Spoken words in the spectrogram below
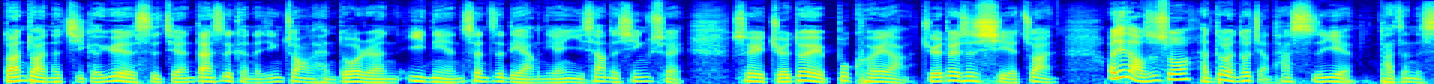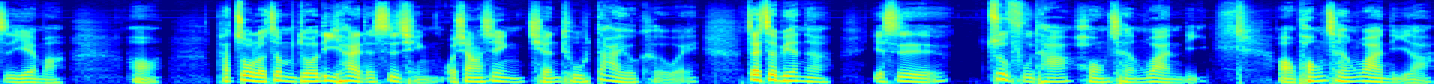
短短的几个月的时间，但是可能已经赚了很多人一年甚至两年以上的薪水，所以绝对不亏啦，绝对是血赚。而且老实说，很多人都讲他失业，他真的失业吗？哦。他做了这么多厉害的事情，我相信前途大有可为。在这边呢，也是祝福他鸿程万里哦，鹏程万里啦！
